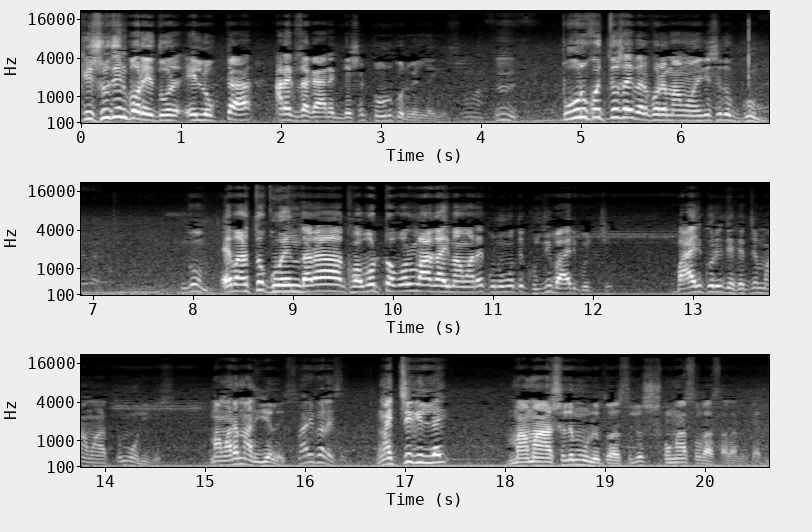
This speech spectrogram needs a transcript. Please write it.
কিছুদিন পরে এই লোকটা আরেক জায়গায় আরেক দেশে ট্যুর করবেন লেগেছে হুম। ট্যুর করতে যাইবার পরে মামা হয়ে গেছে তো গুম গুম এবার তো গোয়েন্দারা খবর টবর লাগাই মামারে কোনো মতে খুঁজি বাইর করছে। বাইর করে দেখেছে মামা তো মরি গেছে। মামারে মারিয়ে লাইছে। মারি ফেলাইছে? মারছে গিল্লাই। মামা আসলে মূলত আসলে সোনা সোনা চালানকারী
